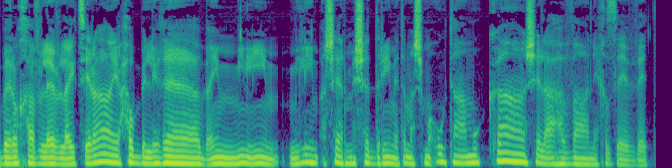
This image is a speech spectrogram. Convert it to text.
ברוחב לב ליצירה יחוב בלירב עם מילים, מילים אשר משדרים את המשמעות העמוקה של האהבה הנכזבת.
